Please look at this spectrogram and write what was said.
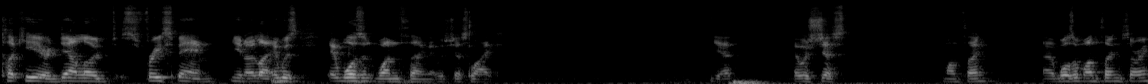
Click here and download free spam. You know, like it was. It wasn't one thing. It was just like, yeah, it was just one thing. Uh, It wasn't one thing. Sorry.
